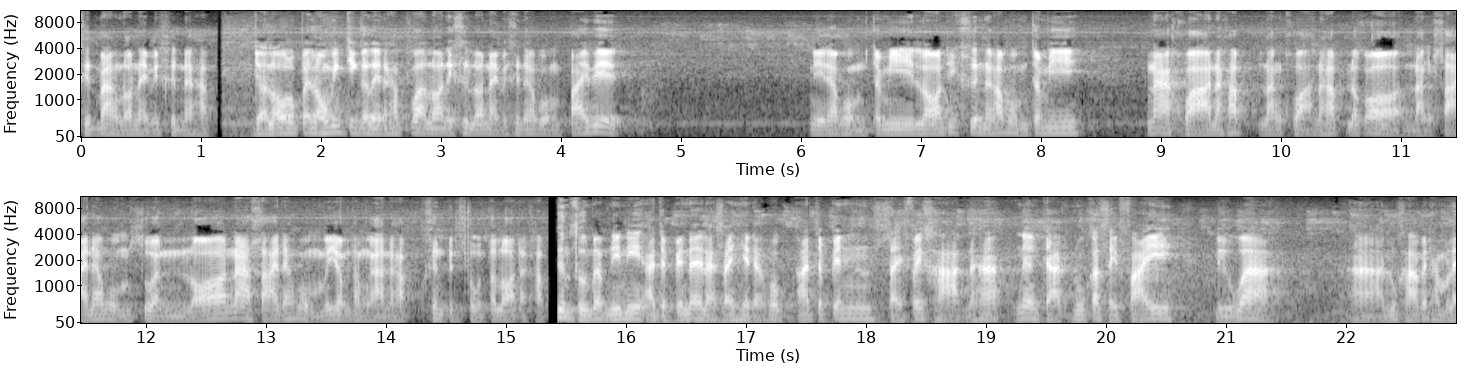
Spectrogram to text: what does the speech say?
ขึ้นบ้างล้อไหนไม่ขึ้นนะครับเดี๋ยวเราไปลองวิ่งจริงกันเลยนะครับว่าล้อไหนขึ้นล้อไหนไม่ขึ้นนะครับผมไปพี่ นี่นะผมจะมีล้อที่ขึ้นนะครับ ผมจะมีหน้าขวานะครับ หลังขวานะครับ แล้วก็หลังซ้ายนะครับ ผมส่วนล้อหน้าซ้ายนะครับผมไม่ยอมทำงานนะครับ ขึ้นเป็นศูนย์ตลอดนะครับ ขึ้นศูนย์แบบนี้นี่อาจจะเป็นได้หลายสาเหตุนะครับอาจจะเป็นสายไฟขาดนะฮะเนื่องจากหนูกับสายไฟ หรือว่าลูกค้าไปทำอะไร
